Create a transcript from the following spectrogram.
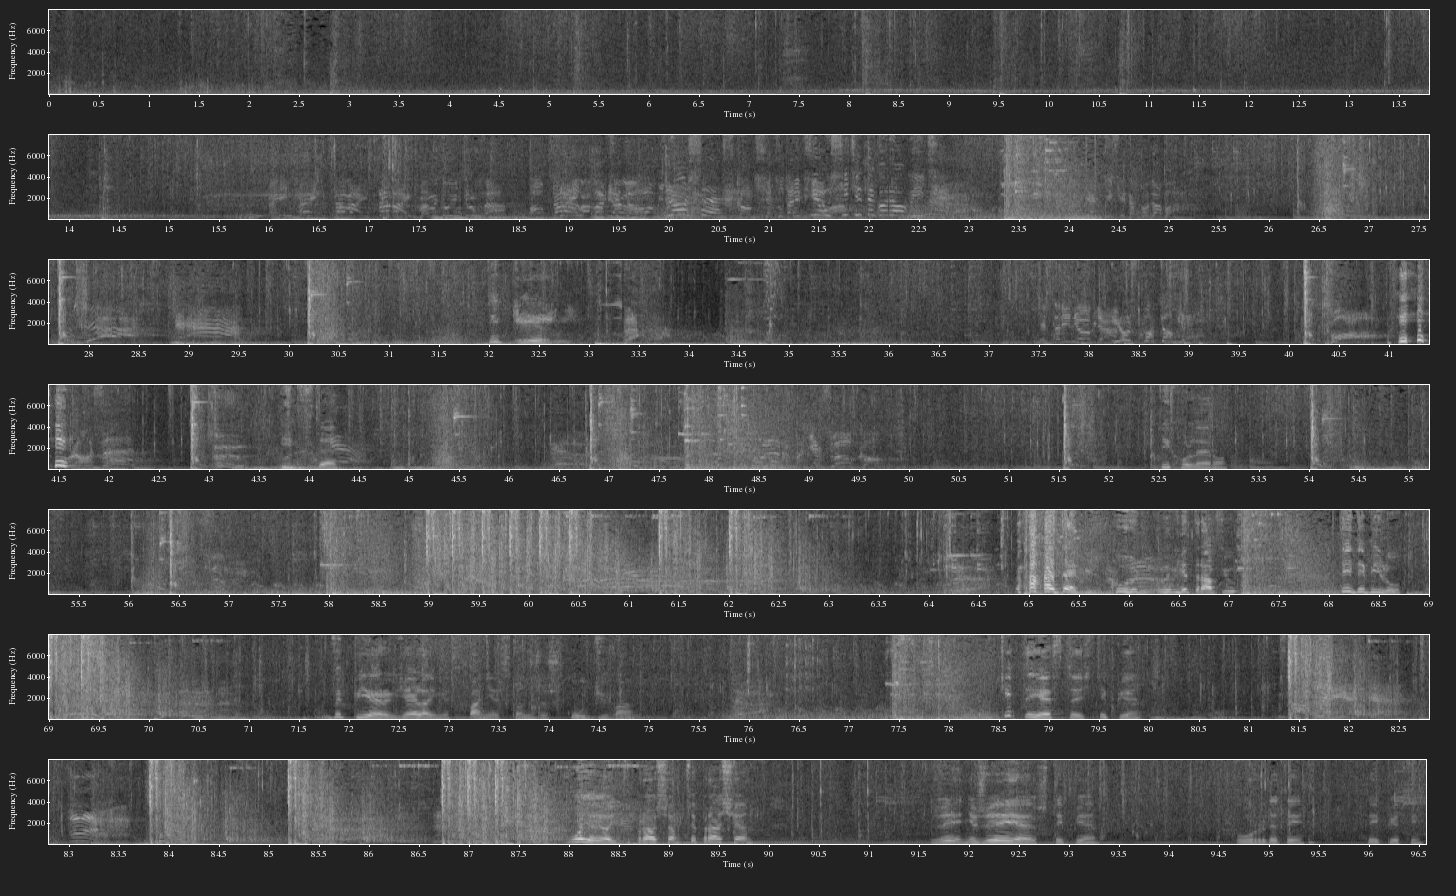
XD. Ty cholero. Haha, debil! Kurde, nie trafił. Ty debilu! Wypierdzielaj mnie, panie, stąd, żeż kuźwa. Gdzie ty jesteś, typie? Ojojoj, przepraszam, przepraszam. Ży nie żyjesz, typie. Kurde ty, typie ty.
